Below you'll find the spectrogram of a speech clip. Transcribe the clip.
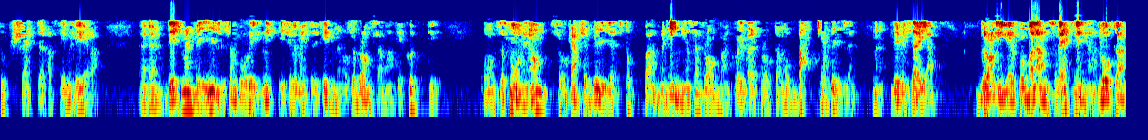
fortsätter att stimulera. Eh, det är som en bil som går i 90 kilometer i timmen och så bromsar man till 70. Och så småningom så kanske bilen stoppar, men ingen centralbank har ju väldigt bråttom att backa bilen. Det vill säga dra ner på balansräkningarna, låta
